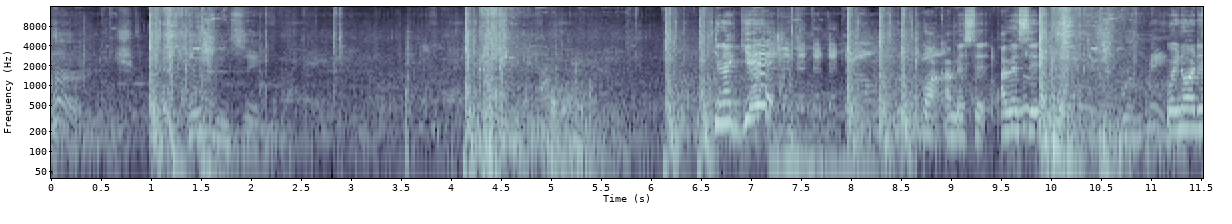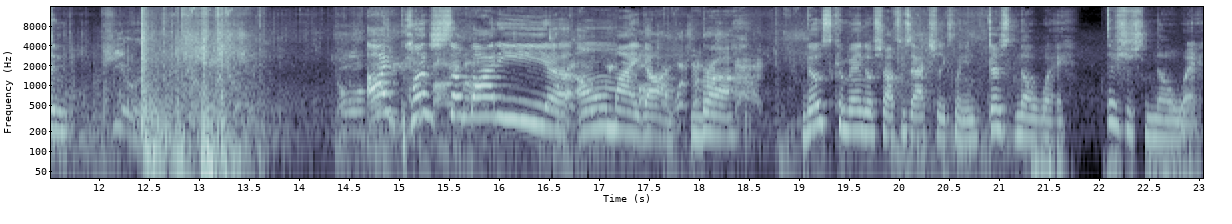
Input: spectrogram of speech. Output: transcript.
Purge. Cleansing. Can I get it? Fuck, I missed it. I missed it. Wait, no, I didn't. I punched somebody! Oh my god, bruh. Those commando shots was actually clean. There's no way. There's just no way.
